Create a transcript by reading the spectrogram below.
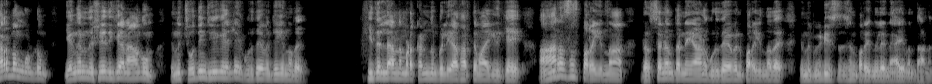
കർമ്മം കൊണ്ടും എങ്ങനെ നിഷേധിക്കാനാകും എന്ന് ചോദ്യം ചെയ്യുകയല്ലേ ഗുരുദേവൻ ചെയ്യുന്നത്? ഇതെല്ലാം നമ്മുടെ കൺമുമ്പിൽ യാഥാർത്ഥ്യമായിരിക്കെ ആർ എസ് എസ് പറയുന്ന ദർശനം തന്നെയാണ് ഗുരുദേവൻ പറയുന്നത് എന്ന് വി ഡി സതീശൻ പറയുന്നതിലെ ന്യായം എന്താണ്?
